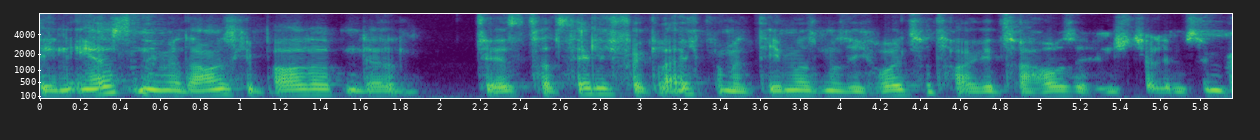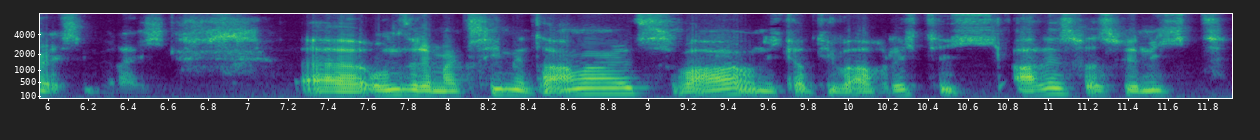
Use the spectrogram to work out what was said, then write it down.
Den ersten, den wir damals gebaut hatten, der, der ist tatsächlich vergleichbar mit dem, was man sich heutzutage zu Hause hinstellt im Simracing-Bereich. Äh, unsere Maxime damals war, und ich glaube, die war auch richtig, alles, was wir nicht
